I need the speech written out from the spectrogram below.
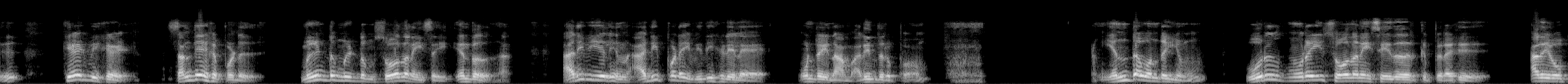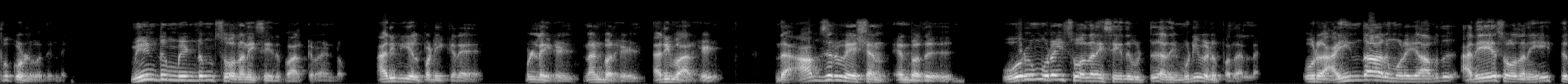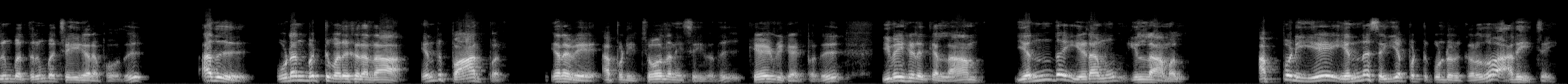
கேள்விகள் சந்தேகப்படு மீண்டும் மீண்டும் சோதனை செய் என்பதுதான். அறிவியலின் அடிப்படை விதிகளிலே ஒன்றை நாம் அறிந்திருப்போம். எந்த ஒன்றையும் ஒரு முறை சோதனை செய்ததற்கு பிறகு அதை ஒப்புக்கொள்வதில்லை. மீண்டும் மீண்டும் சோதனை செய்து பார்க்க வேண்டும். அறிவியல் படிக்கிற பிள்ளைகள் நண்பர்கள் அறிவார்கள். இந்த ஆப்சர்வேஷன் என்பது ஒரு முறை சோதனை செய்துவிட்டு அதை முடிவெடுப்பதல்ல. ஒரு ஐந்தாறு முறையாவது அதே சோதனையை திரும்ப திரும்ப செய்கிற போது அது உடன்பட்டு வருகிறதா என்று பார்ப்பது. எனவே அப்படி சோதனை செய்வது கேள்வி கேட்பது இவைகளுக்கெல்லாம் எந்த இடமும் இல்லாமல் அப்படியே என்ன செய்யப்பட்டு கொண்டிருக்கிறதோ அதை செய்.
